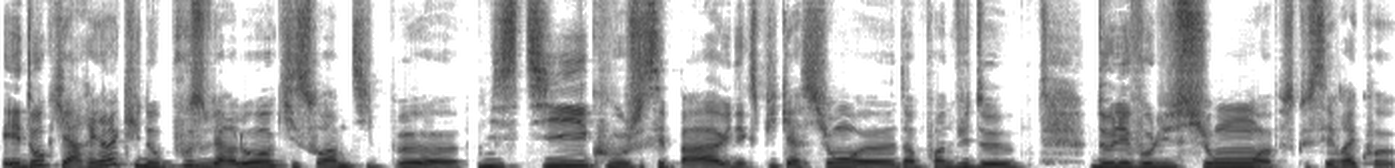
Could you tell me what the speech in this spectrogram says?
Et donc il y a rien qui nous pousse vers l'eau qui soit un petit peu mystique ou je sais pas une explication d'un point de vue de de l'évolution parce que c'est vrai que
